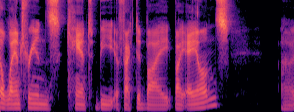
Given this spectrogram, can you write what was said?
Elantrians can't be affected by by Aeons, uh,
